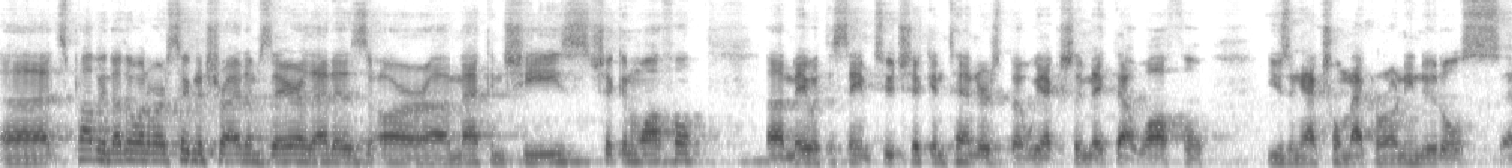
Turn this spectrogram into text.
Uh, probably another one of our signature items there. That is our uh, mac and cheese chicken waffle, uh, made with the same two chicken tenders, but we actually make that waffle using actual macaroni noodles uh,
